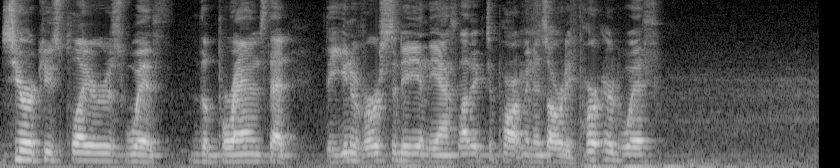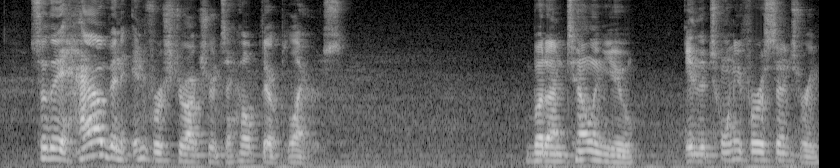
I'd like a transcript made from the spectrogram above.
Syracuse players with the brands that the university and the athletic department has already partnered with. So they have an infrastructure to help their players. But I'm telling you, in the 21st century,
